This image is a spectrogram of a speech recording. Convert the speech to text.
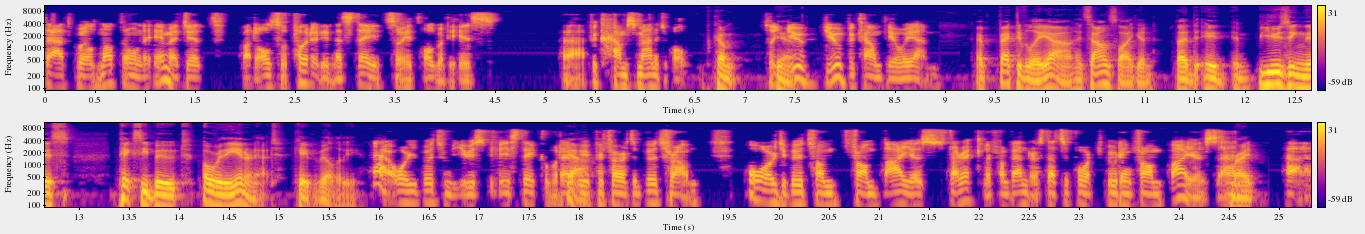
that will not only image it, but also put it in a state so it already is, uh, becomes manageable. Become, so yeah. you, you become the OEM. Effectively, yeah, it sounds like it. But it, using this PXE boot over the internet capability. Yeah, or you boot from USB stick or whatever yeah. you prefer to boot from, or you boot from from BIOS directly from vendors that support booting from BIOS. And, right. Uh,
